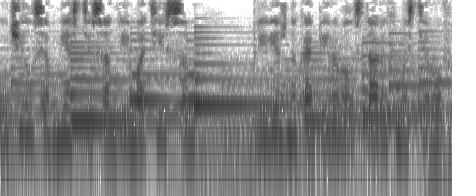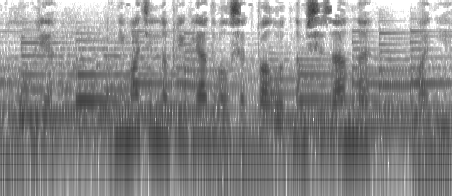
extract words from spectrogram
Учился вместе с Анри Матиссом, прилежно копировал старых мастеров в Лувре, внимательно приглядывался к полотнам Сезанна, Мане.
